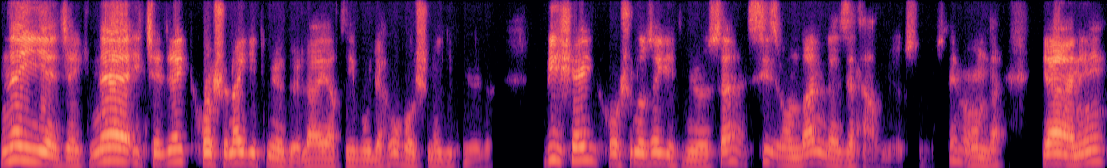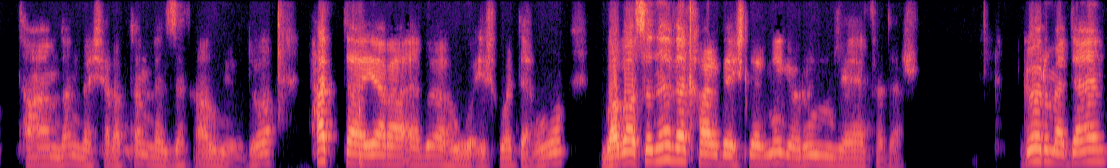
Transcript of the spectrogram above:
ne yiyecek, ne içecek hoşuna gitmiyordu. La yatibu lehu hoşuna gitmiyordu. Bir şey hoşunuza gitmiyorsa siz ondan lezzet almıyorsunuz. Değil mi? Onda yani taamdan ve şaraptan lezzet almıyordu. Hatta yara ebahu ve ihvetehu babasını ve kardeşlerini görünceye kadar. Görmeden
